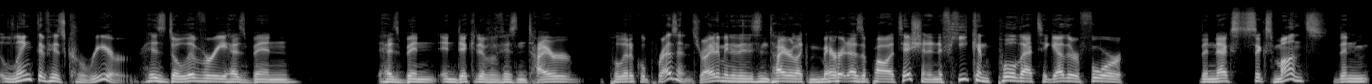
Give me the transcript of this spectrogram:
length of his career, his delivery has been has been indicative of his entire political presence, right? I mean, his entire like merit as a politician, and if he can pull that together for the next six months, then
